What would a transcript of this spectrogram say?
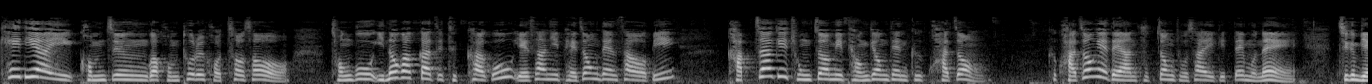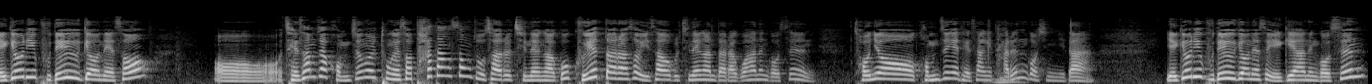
KDI 검증과 검토를 거쳐서 정부 인허가까지 득하고 예산이 배정된 사업이 갑자기 종점이 변경된 그 과정, 그 과정에 대한 국정조사이기 때문에 지금 예결위 부대 의견에서 어, 제3자 검증을 통해서 타당성 조사를 진행하고 그에 따라서 이 사업을 진행한다라고 하는 것은 전혀 검증의 대상이 다른 것입니다. 예결위 부대 의견에서 얘기하는 것은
